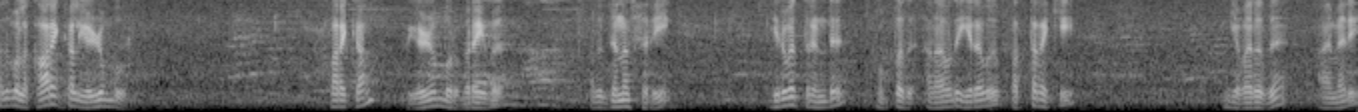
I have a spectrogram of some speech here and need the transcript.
அதுபோல் காரைக்கால் எழும்பூர். காரைக்கால் எழும்பூர் விரைவு. அது தினசரி இருபத்தி ரெண்டு முப்பது அதாவது இரவு பத்தரைக்கு இங்கே வருது. அதுமாரி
